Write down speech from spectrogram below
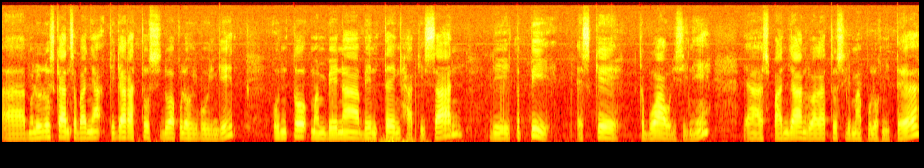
uh, meluluskan sebanyak RM320,000 untuk membina benteng hakisan di tepi SK Kebuau di sini ya, sepanjang 250 meter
